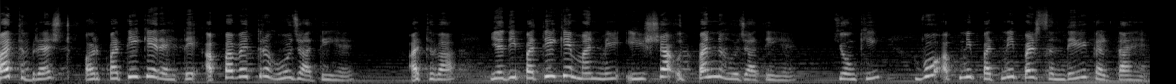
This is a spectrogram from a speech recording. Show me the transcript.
पथ भ्रष्ट और पति के रहते अपवित्र हो जाती है, अथवा यदि पति के मन में ईर्ष्या उत्पन्न हो जाती है, क्योंकि वो अपनी पत्नी पर संदेह करता है,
